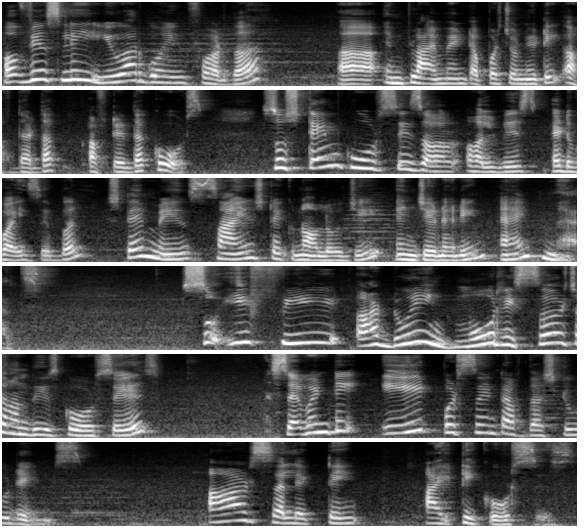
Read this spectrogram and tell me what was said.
Obviously, you are going for the uh, employment opportunity after the, after the course. So, STEM courses are always advisable. STEM means science, technology, engineering and maths. So, if we are doing more research on these courses, 78% of the students are selecting IT courses.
